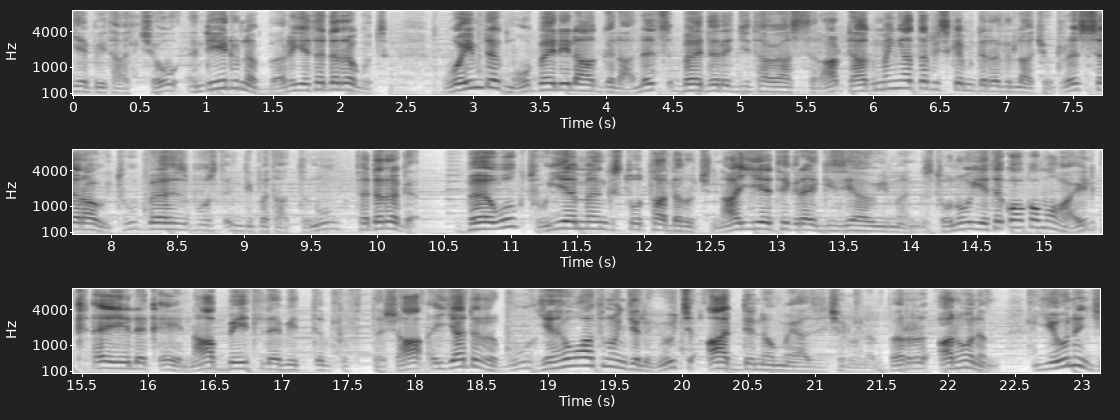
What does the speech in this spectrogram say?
የቤታቸው እንዲሄዱ ነበር የተደረጉት። ወይም ደግሞ በሌላ አገላለጽ በድርጅታዊ አሰራር ዳግመኛ ጥሪ እስከሚደረግላቸው ድረስ ሰራዊቱ በህዝብ ውስጥ እንዲበታተኑ ተደረገ። በወቅቱ የመንግስት ወታደሮችና የትግራይ ጊዜያዊ መንግስት ሆኖ የተቋቋመው ኃይል ቀይ ለቀይና ቤት ለቤት ጥብቅ ፍተሻ እያደረጉ የህወሓትን ወንጀለኞች አድነው መያዝ ይችሉ ነበር። አልሆነም። ይሁን እንጂ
